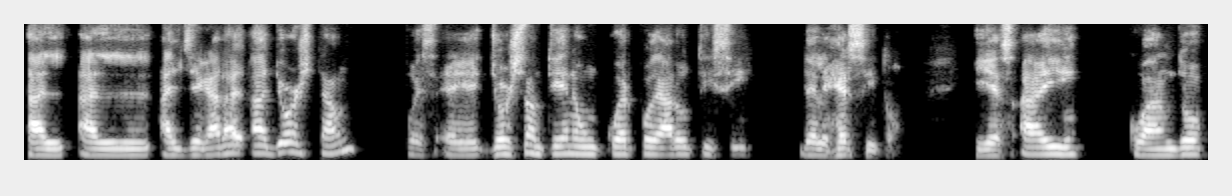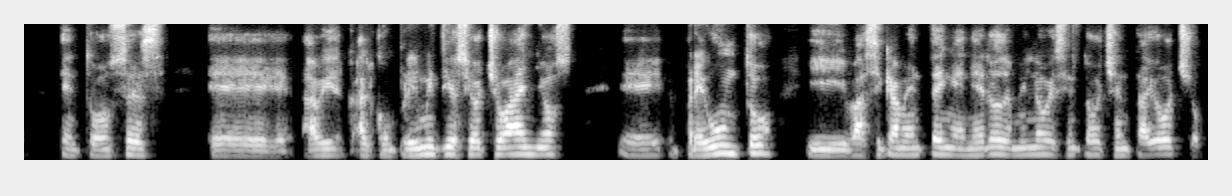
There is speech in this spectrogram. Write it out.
al, llegar a, Georgetown, pues eh, Georgetown tiene un cuerpo de ROTC del ejército. Y es ahí cuando entonces, eh, al cumplir mis 18 años, eh, pregunto y básicamente en enero de 1988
